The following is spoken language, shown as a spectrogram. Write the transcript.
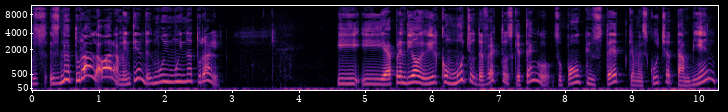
es, natural la vara, ¿me entiendes? Muy, muy natural. Y, y, he aprendido a vivir con muchos defectos que tengo. Supongo que usted que me escucha también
